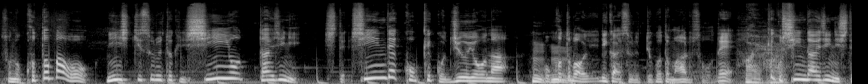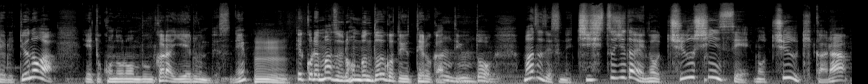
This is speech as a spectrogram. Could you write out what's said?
その言葉を認識するときに子音を大事にして子音でこう結構重要なこううんうん言葉を理解するっていうこともあるそうで、はいはい結構子音大事にしてるっていうのが、えっとこの論文から言えるんですね。うん。でこれまず論文どういうことを言ってるかっていうと、まずですね地質時代の中新世の中期から、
